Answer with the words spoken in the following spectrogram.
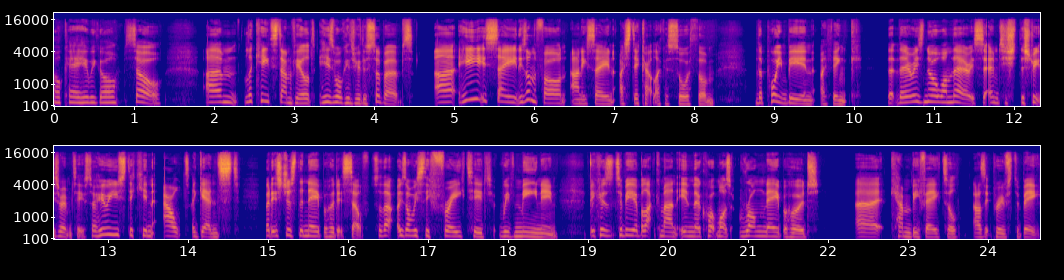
Okay, here we go. So, um, Lakeith Stanfield, he's walking through the suburbs. Uh, he is saying, he's on the phone and he's saying, I stick out like a sore thumb. The point being, I think, that there is no one there. It's empty, the streets are empty. So, who are you sticking out against? But it's just the neighbourhood itself. So, that is obviously freighted with meaning because to be a black man in the quote most wrong neighbourhood uh, can be fatal, as it proves to be.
